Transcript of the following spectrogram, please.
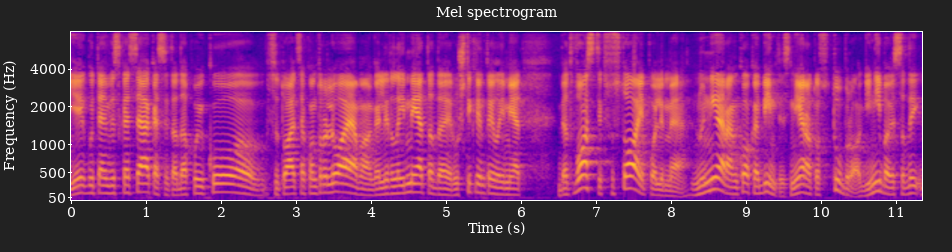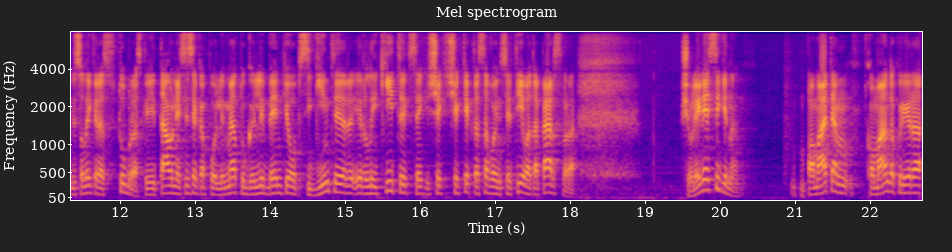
Jeigu ten viskas sekasi, tada puiku, situacija kontroliuojama, gali ir laimėti tada, ir užtikrintai laimėti. Bet vos tik sustoji polime, nu nėra ant ko kabintis, nėra to stubro. Gynyba visada, visą laiką yra stubras, kai tau nesiseka polime, tu gali bent jau apsiginti ir, ir laikyti šiek, šiek tiek tą savo iniciatyvą, tą persvarą. Šiauliai nesigina. Pamatėm komandą, kur yra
